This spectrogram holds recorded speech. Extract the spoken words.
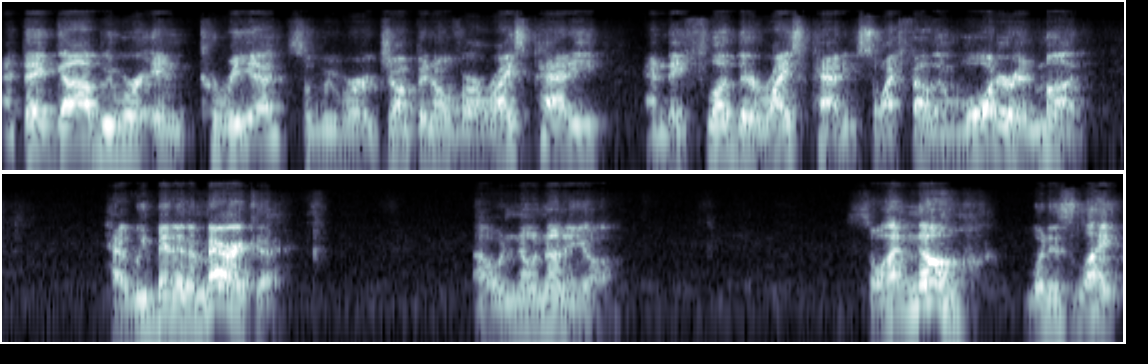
And thank God we were in Korea, so we were jumping over a rice paddy and they flood their rice paddy, so I fell in water and mud. Had we been in America, I would know none of y'all. So I know what it's like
